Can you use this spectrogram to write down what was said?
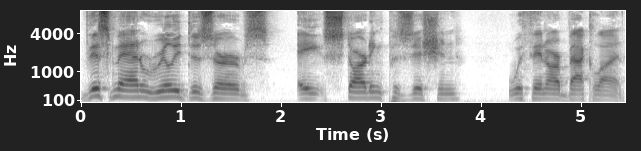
This man really deserves a starting position within our back line.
